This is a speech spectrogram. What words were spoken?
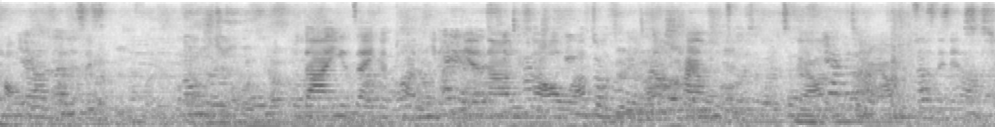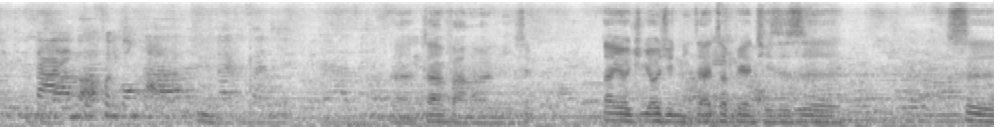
讨论的这个。就大家一直在一个团体里面，大家就知道哦，我要做这个，然后他要去做这个，这个要这个人要去做那件事情，就大家已经分工好了。嗯，但反而你是，但尤其尤其你在这边其实是是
